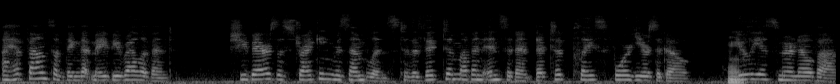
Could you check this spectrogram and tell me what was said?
I have found something that may be relevant. She bears a striking resemblance to the victim of an incident that took place four years ago. Yulia Smirnova,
